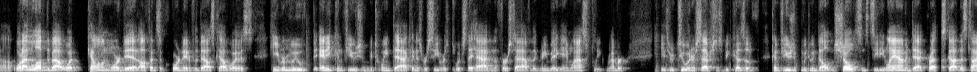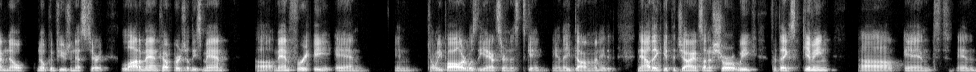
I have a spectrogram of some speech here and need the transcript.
uh, what I loved about what Kellen Moore did, offensive coordinator for the Dallas Cowboys, he removed any confusion between Dak and his receivers, which they had in the first half of the Green Bay game last week. Remember, he threw two interceptions because of confusion between Dalton Schultz and CeeDee Lamb and Dak Prescott. This time, no, no confusion necessary. A lot of man coverage, at least man, uh, man free, and and Tony Pollard was the answer in this game, and they dominated. Now they get the Giants on a short week for Thanksgiving, uh, and and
